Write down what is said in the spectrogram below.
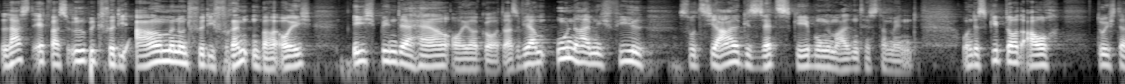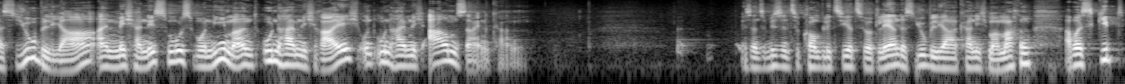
Lasst etwas übrig für die Armen und für die Fremden bei euch. Ich bin der Herr, euer Gott. Also wir haben unheimlich viel Sozialgesetzgebung im Alten Testament. Und es gibt dort auch durch das Jubeljahr einen Mechanismus, wo niemand unheimlich reich und unheimlich arm sein kann. Ist ein bisschen zu kompliziert zu erklären, das Jubeljahr kann ich mal machen, aber es gibt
